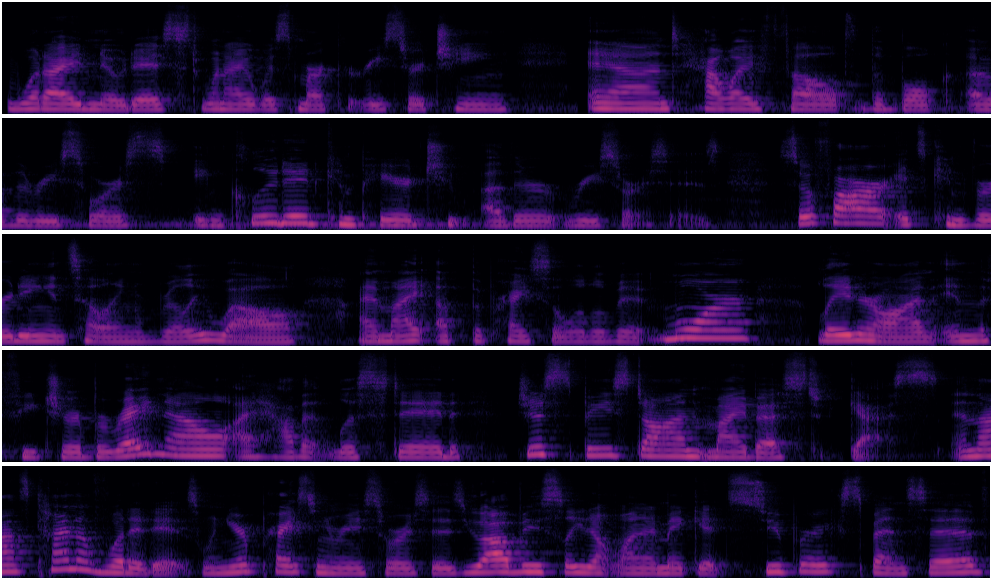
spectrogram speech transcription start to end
what I noticed when I was market researching and how I felt the bulk of the resource included compared to other resources. So far, it's converting and selling really well. I might up the price a little bit more, later on in the future, but right now I have it listed just based on my best guess. And that's kind of what it is. When you're pricing resources, you obviously don't want to make it super expensive,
